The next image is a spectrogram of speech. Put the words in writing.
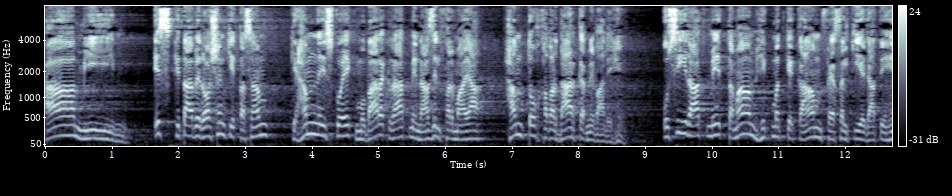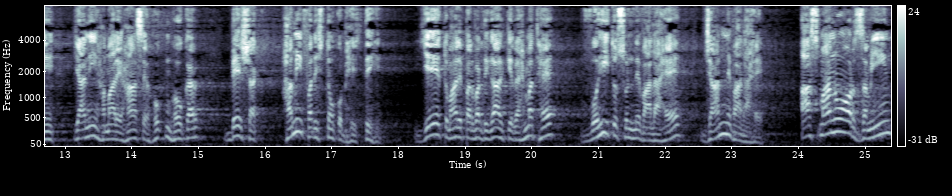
हामीम। इस किताब रोशन की कसम कि हमने इसको एक मुबारक रात में नाजिल फरमाया, हम तो खबरदार करने वाले हैं। उसी रात में तमाम हिकमत के काम फैसल किए जाते हैं, यानी हमारे यहाँ से हुक्म होकर बेशक हम ही फरिश्तों को भेजते हैं। ये तुम्हारे परवरदिगार की रहमत है, वही तो सुनने वाला है, जानने वाला है। आसमानों और ज़मीन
